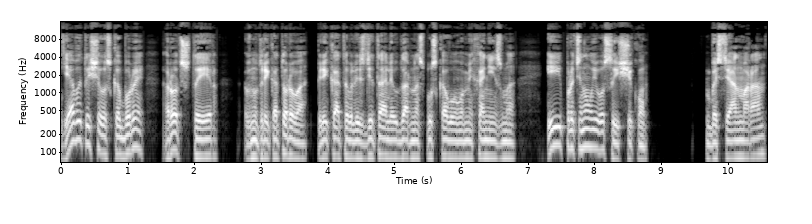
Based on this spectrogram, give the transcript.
Я вытащил из кобуры ротштейр, внутри которого перекатывались детали ударно-спускового механизма, и протянул его сыщику. Бастиан Маран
